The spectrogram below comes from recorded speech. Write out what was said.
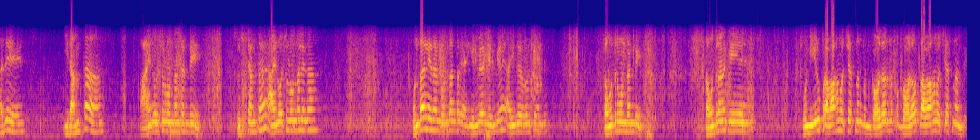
అదే ఇదంతా ఆయన వశంలో ఉందంటండి. సృష్టి అంతా ఆయన వశంలో ఉందా లేదా? ఉందా లేదండి ఉందంటారు ఎనిమిది ఎనిమిది ఐదు ఇరవై చూడండి. సముద్రం ఉందండి. సముద్రానికి నీరు ప్రవాహం వచ్చేస్తుంది అనుకోండి. గోదావరి గోదావరి ప్రవాహం వచ్చేస్తుందండి.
